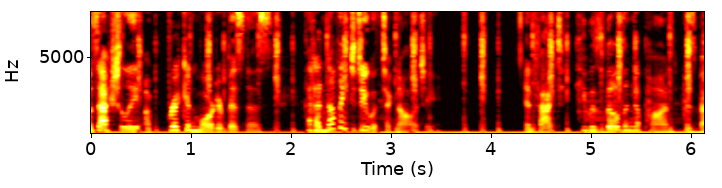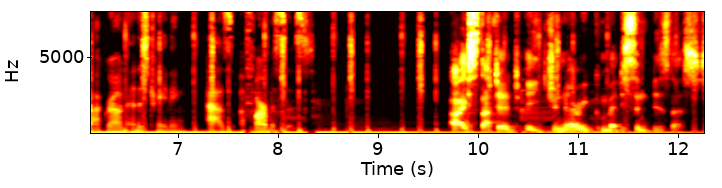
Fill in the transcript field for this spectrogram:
was actually a brick and mortar business that had nothing to do with technology. In fact, he was building upon his background and his training as a pharmacist. I started a generic medicine business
